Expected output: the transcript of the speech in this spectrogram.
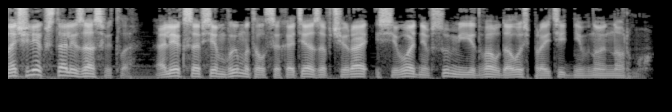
Ночлег встали засветло. Олег совсем вымотался, хотя за вчера и сегодня в сумме едва удалось пройти дневную норму.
